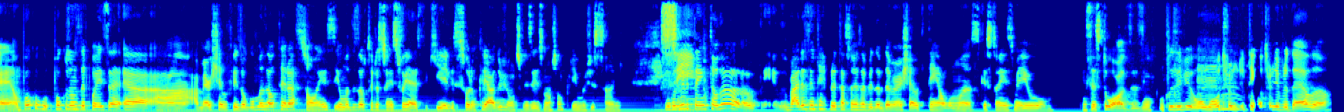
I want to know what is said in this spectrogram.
É, um pouco, poucos anos depois, é, é, a, a Mary Shelley fez algumas alterações, e uma das alterações foi essa, que eles foram criados juntos, mas eles não são primos de sangue. Inclusive, Sim. tem toda. várias interpretações da vida da Mary Shelley que tem algumas questões meio incestuosas. Inclusive, o hum. outro, tem outro livro dela,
